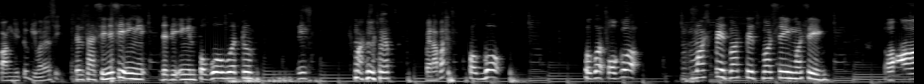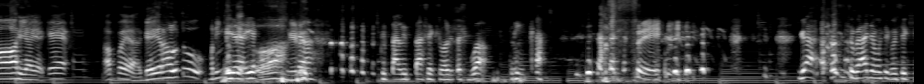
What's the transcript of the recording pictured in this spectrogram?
punk itu gimana sih? sensasinya sih ingin jadi ingin pogo gue tuh di semangat Pengen apa? pogo pogo Pogo. mosh pit mosh pit moshing moshing Oh iya ya, kayak apa ya? Gairah lu tuh meningkat Iya, ya? iya. Wah, gitu. ya vitalitas seksualitas gua meningkat Asik. Gak, suka aja musik-musik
